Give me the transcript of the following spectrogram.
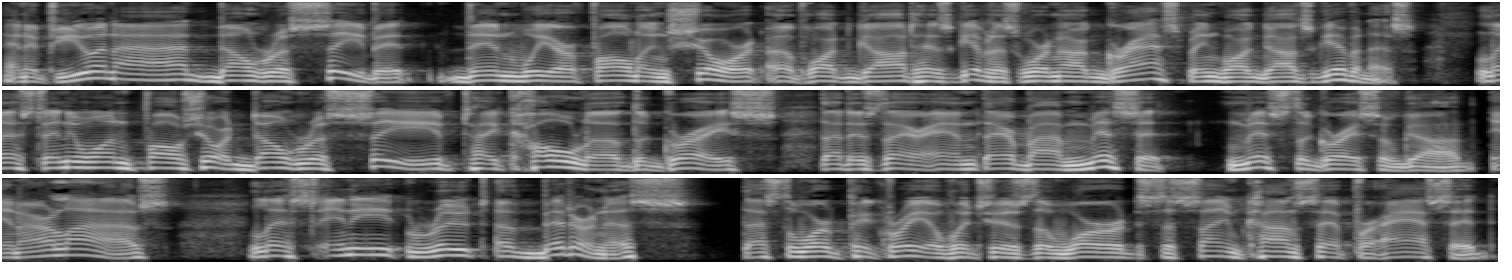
And if you and I don't receive it, then we are falling short of what God has given us. We're not grasping what God's given us. Lest anyone fall short. Don't receive, take hold of the grace that is there and thereby miss it, miss the grace of God in our lives, lest any root of bitterness, that's the word pikria, which is the word, it's the same concept for acid.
